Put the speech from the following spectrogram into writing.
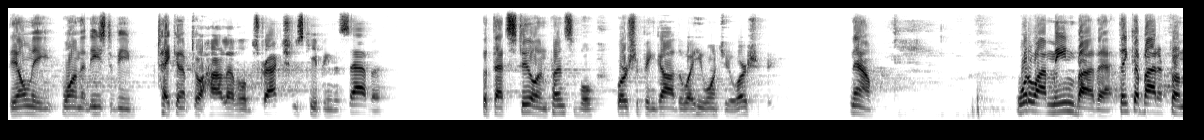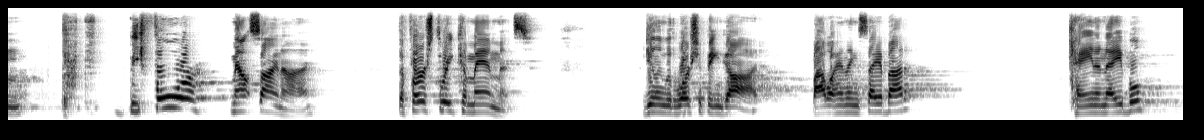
The only one that needs to be taken up to a higher level of abstraction is keeping the Sabbath. But that's still, in principle, worshiping God the way He wants you to worship Him. Now, what do I mean by that? Think about it from before Mount Sinai, the first three commandments dealing with worshiping God. Bible have anything to say about it? Cain and Abel,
